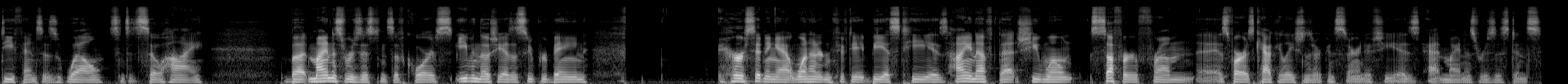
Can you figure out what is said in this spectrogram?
defense as well, since it's so high. But minus resistance, of course, even though she has a super bane, her sitting at 158 BST is high enough that she won't suffer from, as far as calculations are concerned, if she is at minus resistance.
